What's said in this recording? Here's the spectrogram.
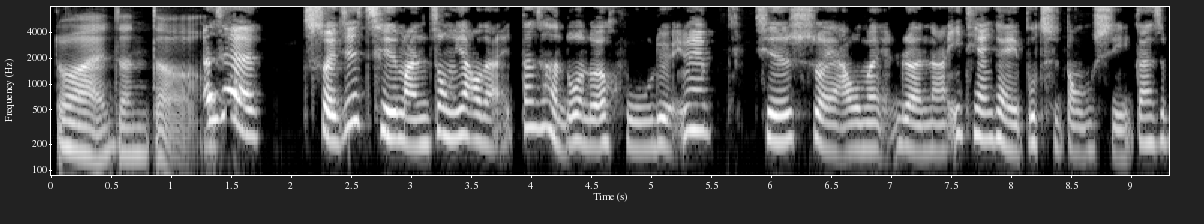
对，真的，而且水其实其实蛮重要的，但是很多人都会忽略，因为其实水啊，我们人啊一天可以不吃东西，但是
